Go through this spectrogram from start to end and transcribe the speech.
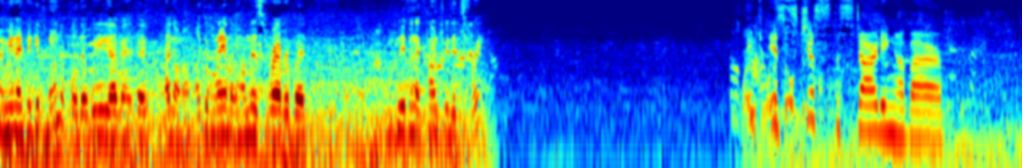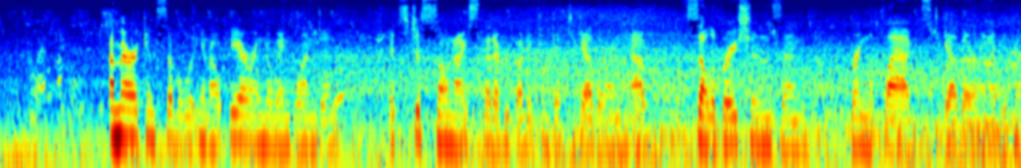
I mean, I think it's wonderful that we have, a, a, I don't know, I could ramble on this forever, but we live in a country that's free. Why would you want to It's just the starting of our American civil, you know, here in New England, and it's just so nice that everybody can get together and have celebrations and bring the flags together and everything.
